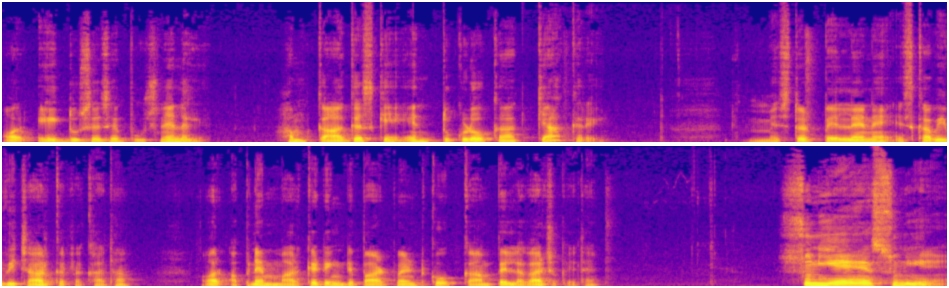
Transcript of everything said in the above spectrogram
और एक दूसरे से पूछने लगे, हम कागज़ के इन टुकड़ों का क्या करें? मिस्टर पेल्ले ने इसका भी विचार कर रखा था और अपने मार्केटिंग डिपार्टमेंट को काम पे लगा चुके थे। सुनिए सुनिए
